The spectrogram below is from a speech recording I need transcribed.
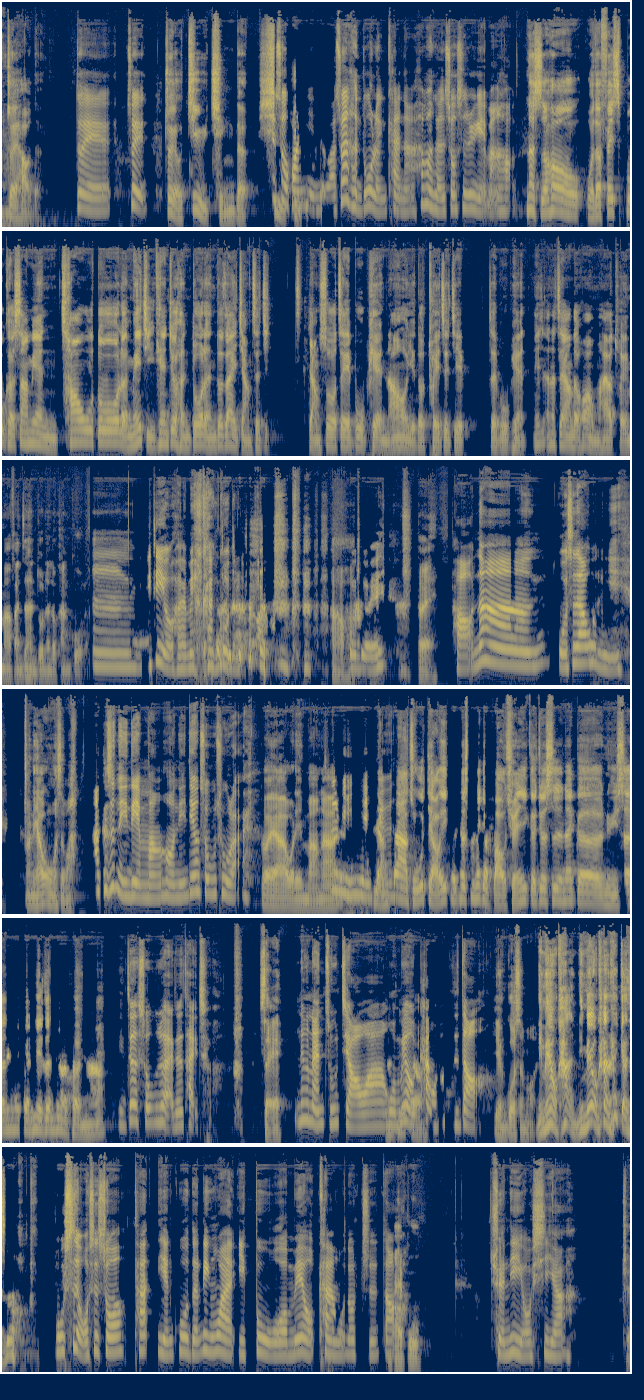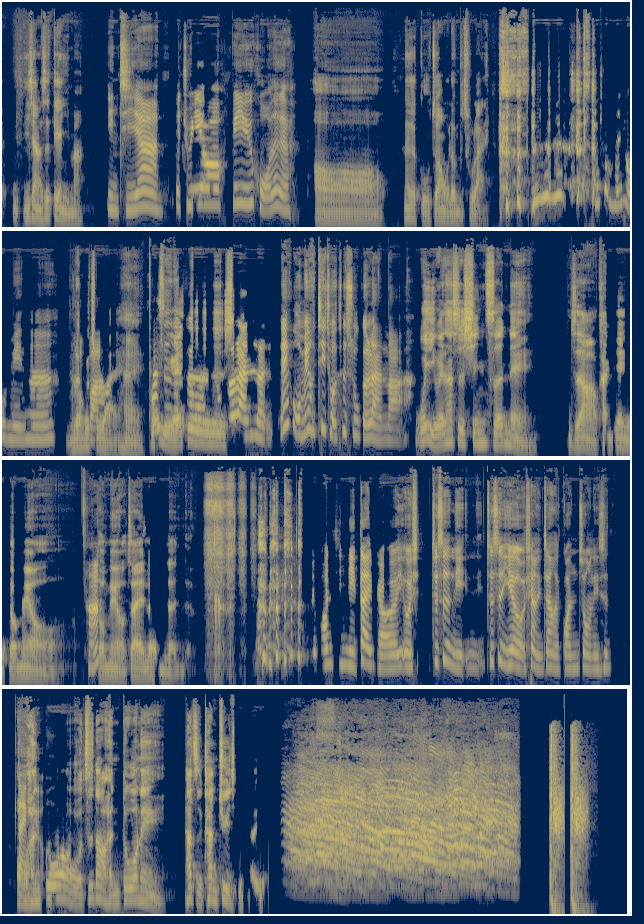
最好的、对最最有剧情的最受剧欢迎的吧。虽然很多人看啊，他们可能收视率也蛮好的。那时候我的 Facebook 上面超多了，没几天就很多人都在讲这讲说这一部片，然后也都推这些这部片。诶，那这样的话，我们还要推吗？反正很多人都看过了。嗯，一定有还没有看过的人吧，好好对对？对，好，那我是要问你那、你要问我什么？啊，可是你脸盲哈，你一定说不出来。对啊，我脸盲啊两大主角，一个就是那个保全，一个就是那个女生那个内政大臣啊。你这个说不出来，这是太扯。谁那个男主角啊，我没有看，我都知道。演过什么？你没有看，你没有看还敢说？不是，我是说他演过的另外一部我没有看，我都知道。哪一部？《权力游戏》啊，这你你讲的是电影吗？影集啊，HBO《冰与火》那个，哦，那个古装我认不出来，不是很有名啊。我认不出来。嘿，他是那个苏，格兰人，哎，我没有记错，是苏格兰吧？我以为他是新生呢。你知道，看电影都没有啊，都没有在认人的。没关系，你代表有，就是你，你就是也有像你这样的观众，你是代哦，表。很多，我知道很多呢。他只看剧情而已。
